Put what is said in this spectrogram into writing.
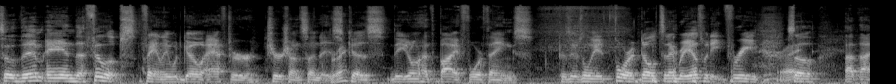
So them and the Phillips family would go after church on Sundays Right. because you don't have to buy four things because there's only four adults and everybody else would eat free. So I, I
